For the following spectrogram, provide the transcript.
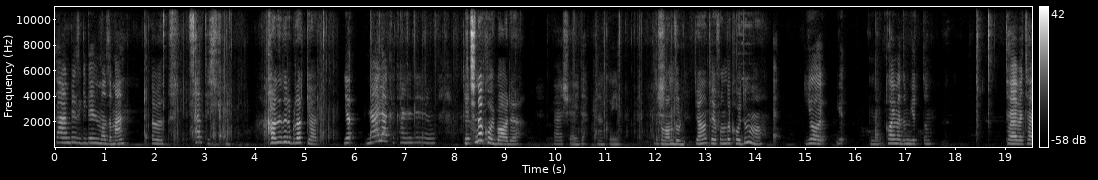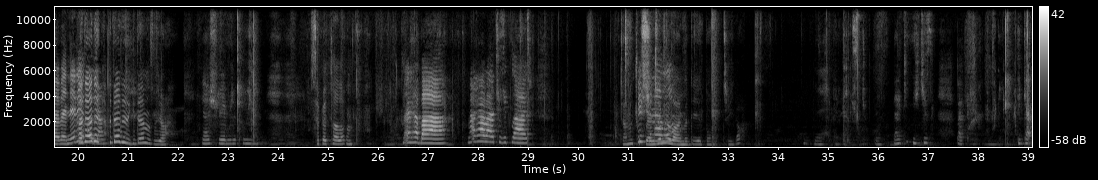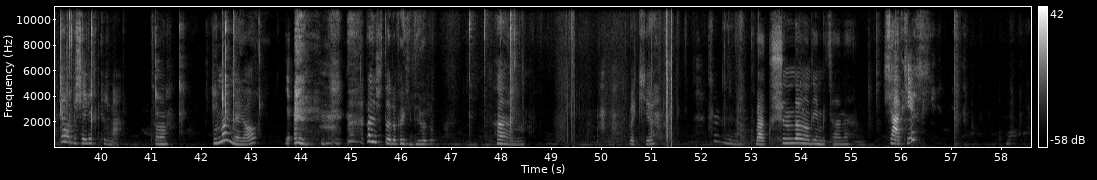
Tamam biz gidelim o zaman. Evet. Sen taşı. Karneleri bırak gel. Ya ne alaka karnelerim? İçine koy bari. Ben şöyle ben koyayım. Dur. Tamam dur. Canan telefonu da koydun mu? Yo, yo- hmm, koymadım yuttum. Tövbe tövbe nereye Hadi hadi. koyacağım? Hadi hadi gidelim hızlıca. Ya şuraya bırakayım. Sepeti alalım. Merhaba. Merhaba çocuklar. Canan çok şunu benzemiyorlar mı diye donatçıyla. Evet. Belki ikiz. Bak. Dikkatli ol bir şeyleri kırma. Tamam. Bunlar ne ya? Ben şu tarafa gidiyorum. Hmm. Bakayım. Bak şundan alayım bir tane. Şakir.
